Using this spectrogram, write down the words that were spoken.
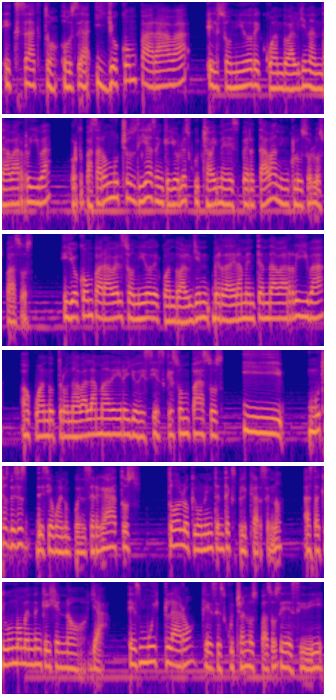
Exacto, o sea, y yo comparaba el sonido de cuando alguien andaba arriba, porque pasaron muchos días en que yo lo escuchaba y me despertaban incluso los pasos. Y yo comparaba el sonido de cuando alguien verdaderamente andaba arriba o cuando tronaba la madera y yo decía, es que son pasos. Y muchas veces decía, bueno, pueden ser gatos, todo lo que uno intenta explicarse, ¿no? Hasta que hubo un momento en que dije, no, ya, es muy claro que se escuchan los pasos y decidí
